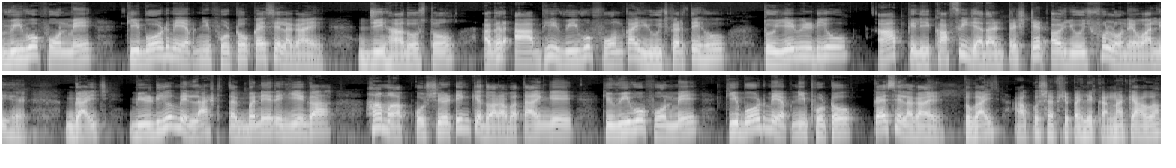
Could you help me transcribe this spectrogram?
वीवो फ़ोन में कीबोर्ड में अपनी फ़ोटो कैसे लगाएँ। जी हाँ दोस्तों, अगर आप भी वीवो फ़ोन का यूज़ करते हो तो ये वीडियो आपके लिए काफ़ी ज़्यादा इंटरेस्टेड और यूजफुल होने वाली है। गाइज़ वीडियो में लास्ट तक बने रहिएगा। हम आपको शेटिंग के द्वारा बताएँगे कि वीवो फ़ोन में कीबोर्ड में अपनी फ़ोटो कैसे लगाएँ? तो गाइज़ आपको सबसे पहले करना क्या होगा?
